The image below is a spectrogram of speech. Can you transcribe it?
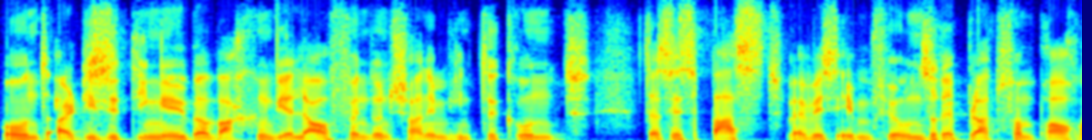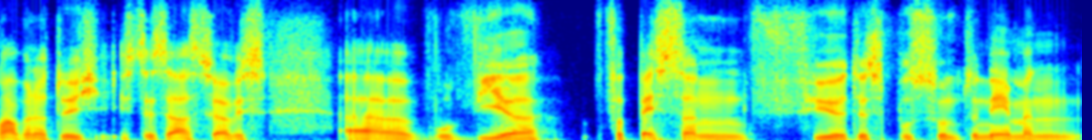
Und all diese Dinge überwachen wir laufend und schauen im Hintergrund, dass es passt, weil wir es eben für unsere Plattform brauchen. Aber natürlich ist es auch ein Service, äh, wo wir verbessern für das Busunternehmen.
